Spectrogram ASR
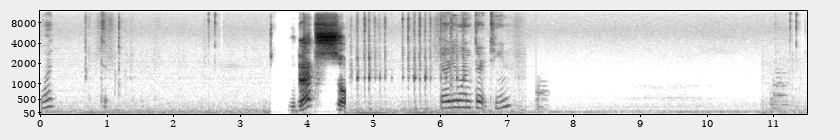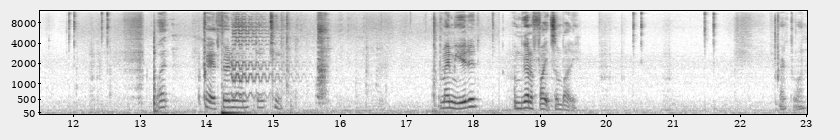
What? That's so 3113? What? Okay, 3113. Am I muted? I'm gonna fight somebody. Marked one.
